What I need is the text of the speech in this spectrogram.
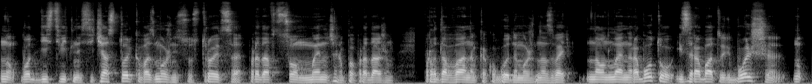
Ну, вот действительно, сейчас только возможность устроиться продавцом, менеджером по продажам, продаваном, как угодно можно назвать, на онлайн-работу и зарабатывать больше, ну,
